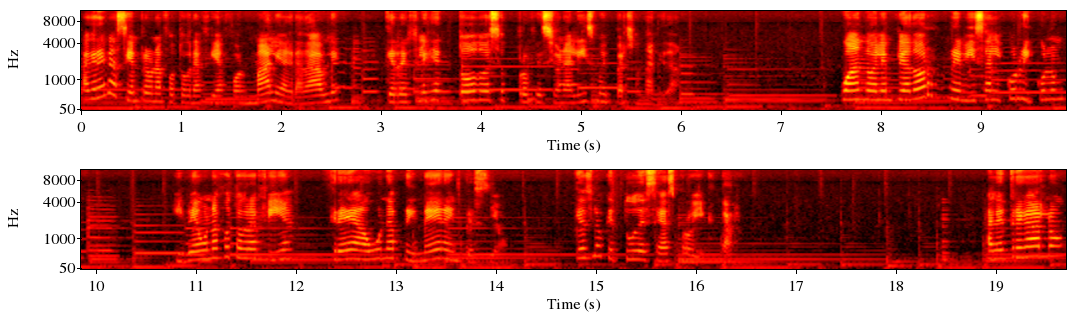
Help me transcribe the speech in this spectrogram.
Agrega siempre una fotografía formal y agradable que refleje todo ese profesionalismo y personalidad. Cuando el empleador revisa el currículum y ve una fotografía, crea una primera impresión. ¿Qué es lo que tú deseas proyectar? Al entregarlo,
